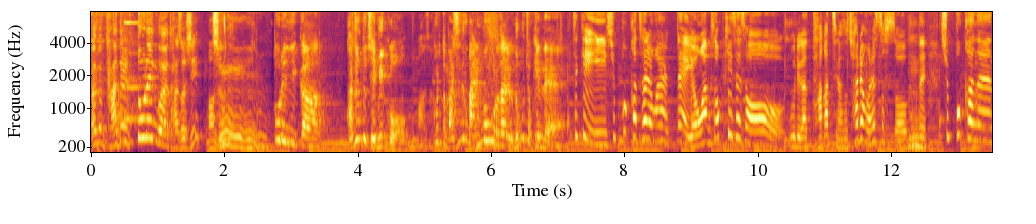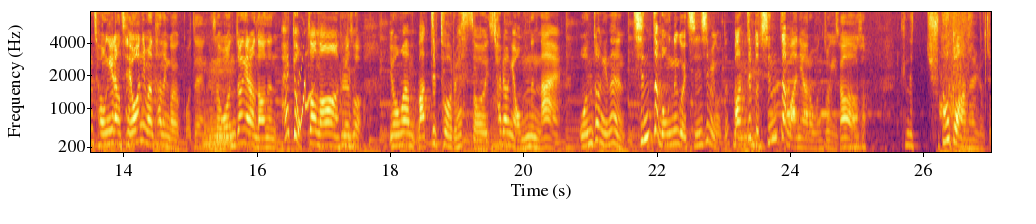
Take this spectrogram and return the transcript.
아 그럼 다들 또래인 거야 다섯이? 맞아. 또래니까 과정도 재밌고 맞아. 그리고 또 맛있는 거 많이 먹으러 다니고 너무 좋겠네. 특히 이 슈퍼카 촬영을 할 때 영암 서킷에서 우리가 다 같이 가서 촬영을 했었어. 근데 슈퍼카는 정이랑 재원이만 타는 거였거든. 그래서 원정이랑 나는 할 게 없잖아. 그래서 영암 맛집 투어를 했어. 이제 촬영이 없는 날. 원정이는 진짜 먹는 거에 진심이거든. 맛집도 진짜 많이 알아 원정이가. 맞아. 근데 죽어도 안 알려줘.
